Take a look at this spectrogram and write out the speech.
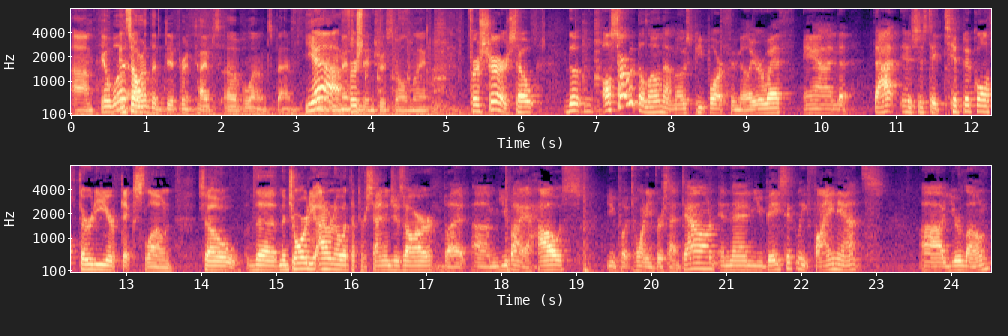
Um, yeah, what so, are the different types of loans, Ben? Yeah, you, know, you mentioned for, interest only. For sure. So the I'll start with the loan that most people are familiar with, and that is just a typical 30 year fixed loan. So the majority, I don't know what the percentages are, but um, you buy a house, you put 20% down, and then you basically finance uh, your loan,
